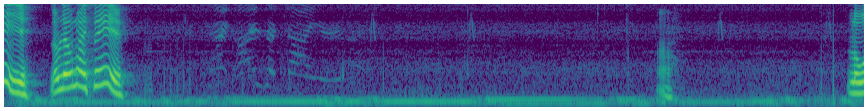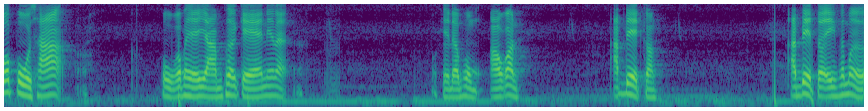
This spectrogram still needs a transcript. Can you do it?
ย เร็วๆหน่อยสิรู้ว่าปู่ช้า ปู่ก็พยายามเพื่อแกนี่แหละ โอเคเดี๋ยวผมเอาก่อน อัปเดตก่อน อัปเดตตัวเองเสมอ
